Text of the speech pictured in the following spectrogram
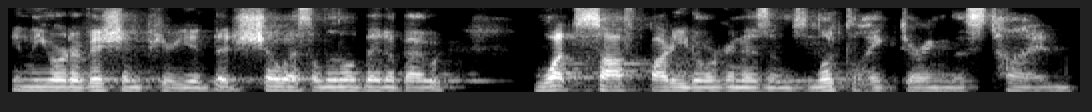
in the Ordovician period that show us a little bit about what soft-bodied organisms looked like during this time.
